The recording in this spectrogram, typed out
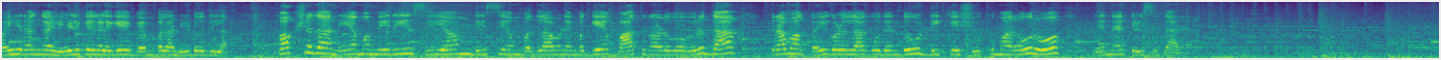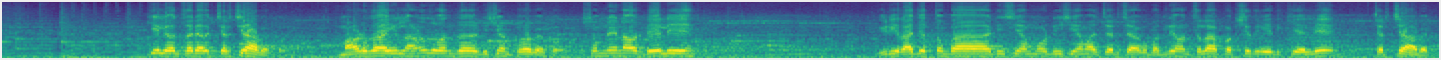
ಬಹಿರಂಗ ಹೇಳಿಕೆಗಳಿಗೆ ಬೆಂಬಲ ನೀಡೋದಿಲ್ಲ. ಪಕ್ಷದ ನಿಯಮ ಮೀರಿ ಸಿಎಂ ಡಿಸಿಎಂ ಬದಲಾವಣೆ ಬಗ್ಗೆ ಮಾತನಾಡುವ ವಿರುದ್ಧ ಕ್ರಮ ಕೈಗೊಳ್ಳಲಾಗುವುದೆಂದು ಡಿಕೆ ಶಿವಕುಮಾರ್ ಅವರು ನಿನ್ನೆ ತಿಳಿಸಿದ್ದಾರೆ. ಕೇಳಿ ಒಂದ್ಸರಿ ಅದಕ್ಕೆ ಚರ್ಚೆ ಆಗಬೇಕು. ಮಾಡೋದಾ ಇಲ್ಲ ಅನ್ನೋದು ಒಂದು ಡಿಸಿಷನ್ ತೊಗೋಬೇಕು. ಸುಮ್ಮನೆ ನಾವು ಡೈಲಿ ಇಡೀ ರಾಜ್ಯ ತುಂಬ D C M D C M ಚರ್ಚೆ ಆಗೋ ಬದಲಿ ಒಂದು ಸಲ ಪಕ್ಷದ ವೇದಿಕೆಯಲ್ಲಿ ಚರ್ಚೆ ಆಗಬೇಕು.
